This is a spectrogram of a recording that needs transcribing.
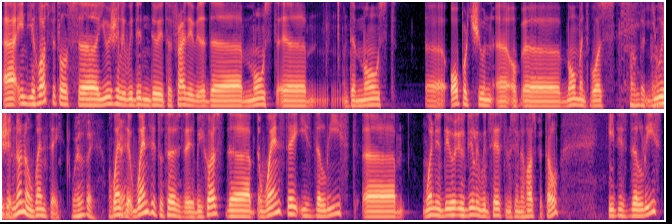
Uh, in the hospitals, uh, usually we didn't do it on Friday. The most, um the most uh, opportune uh, uh, moment was Sunday, Usually, no, no, Wednesday. Wednesday. Okay. Wednesday, Wednesday to Thursday, because the Wednesday is the least um when you do, you're dealing with systems in a hospital. It is the least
